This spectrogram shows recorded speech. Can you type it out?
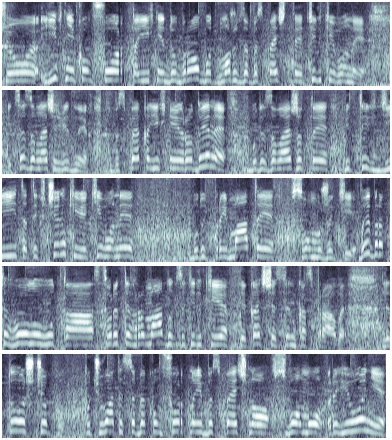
що їхній комфорт та їхній добробут можуть забезпечити тільки вони, і це залежить від них. Безпека їхньої родини буде залежати від тих дій та тих вчинків, які вони будуть приймати в своєму житті. Вибрати голову та створити громаду це тільки якась частинка справи. Для того, щоб почувати себе комфортно і безпечно в своєму регіоні,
